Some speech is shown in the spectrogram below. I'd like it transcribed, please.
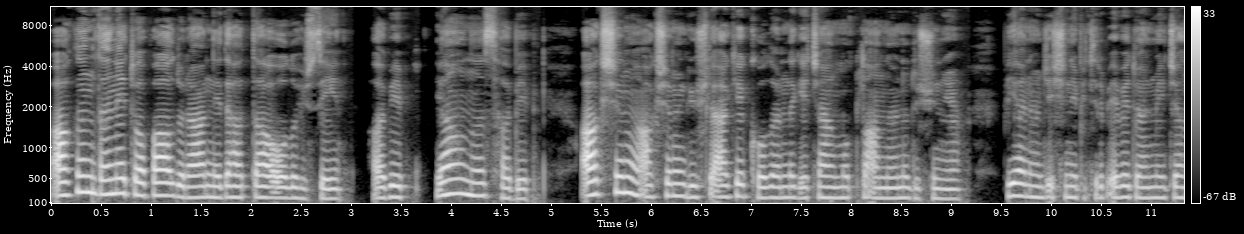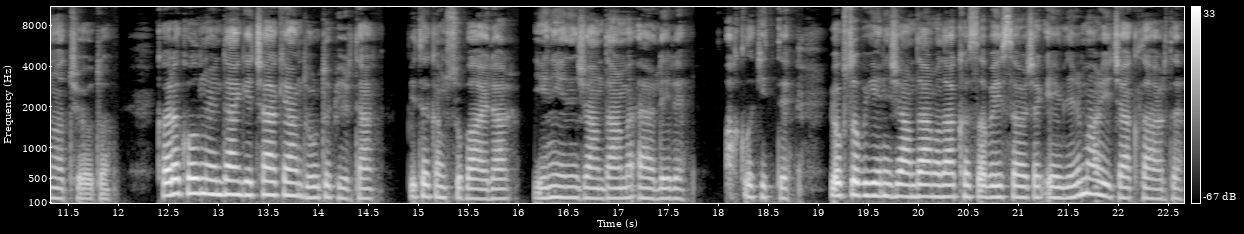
Aklında ne topal duran ne de hatta oğlu Hüseyin. Habib, yalnız Habib. Akşamı akşamın güçlü erkek kollarında geçen mutlu anlarını düşünüyor. Bir an önce işini bitirip eve dönmeyi can atıyordu. Karakolun önden geçerken durdu birden. Bir takım subaylar, yeni yeni jandarma erleri. Aklı gitti. Yoksa bu yeni jandarmalar kasabayı saracak evleri mi arayacaklardı?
